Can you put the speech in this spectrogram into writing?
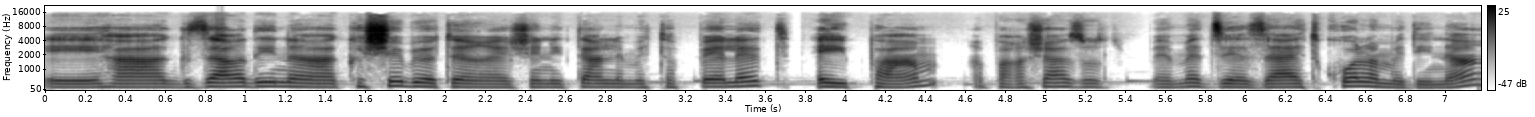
אה, הגזר דין הקשה ביותר שניתן למטפלת אי פעם. הפרשה הזאת באמת זעזעה את כל המדינה.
